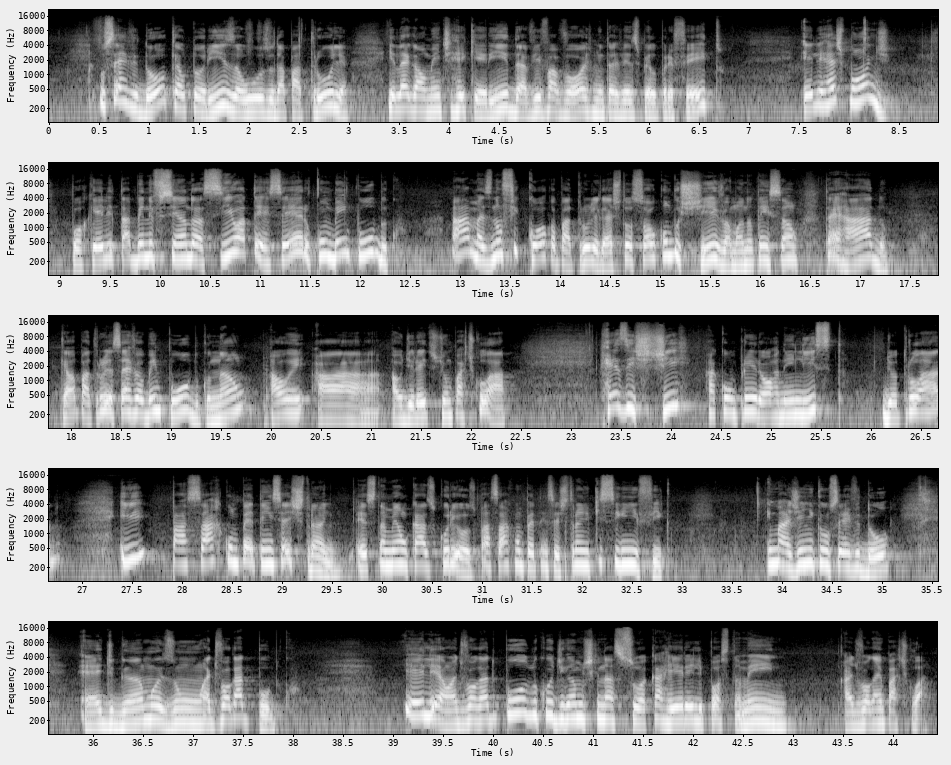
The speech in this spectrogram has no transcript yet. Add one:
O servidor que autoriza o uso da patrulha, ilegalmente requerida, viva voz, muitas vezes pelo prefeito, ele responde, porque ele está beneficiando a si ou a terceiro com um bem público. Ah, mas não ficou com a patrulha, gastou só o combustível, a manutenção. Está errado. Aquela patrulha serve ao bem público, não ao, a, ao direito de um particular. Resistir a cumprir ordem ilícita, de outro lado, e passar competência estranha. Esse também é um caso curioso. Passar competência estranha, o que significa? Imagine que um servidor é, digamos, um advogado público. Ele é um advogado público, digamos que na sua carreira ele possa também advogar em particular.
